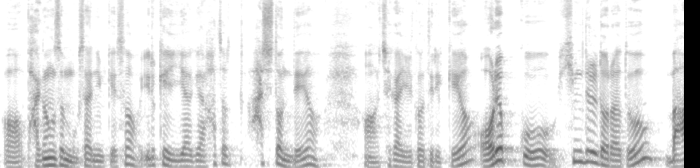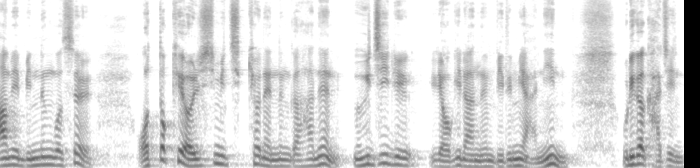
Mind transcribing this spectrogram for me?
어, 박영선 목사님께서 이렇게 이야기하시던데요. 어, 제가 읽어드릴게요. 어렵고 힘들더라도 마음에 믿는 것을 어떻게 열심히 지켜냈는가 하는 의지력이라는 믿음이 아닌 우리가 가진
